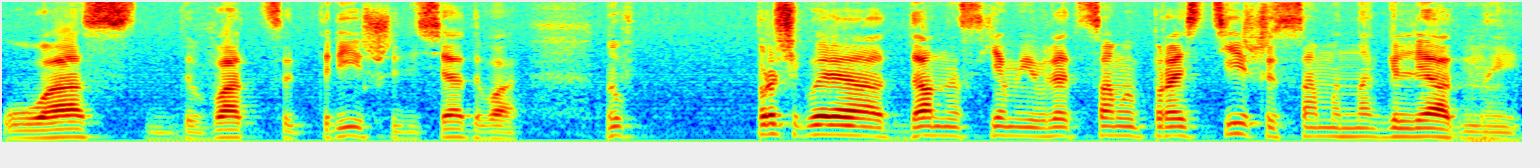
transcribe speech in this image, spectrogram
УАЗ-2362. Ну, Проще говоря, данная схема является самой простейшей, самой наглядной.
